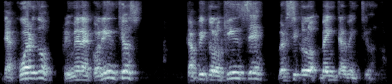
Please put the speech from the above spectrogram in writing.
¿De acuerdo? Primera de Corintios, capítulo 15, versículo 20 al 21.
